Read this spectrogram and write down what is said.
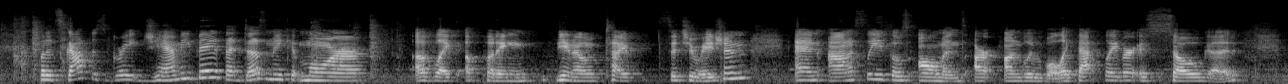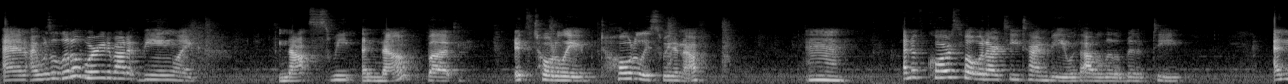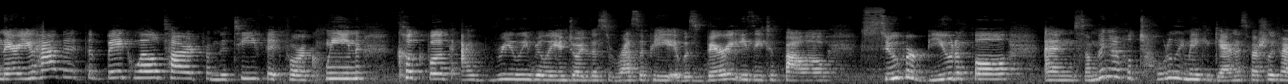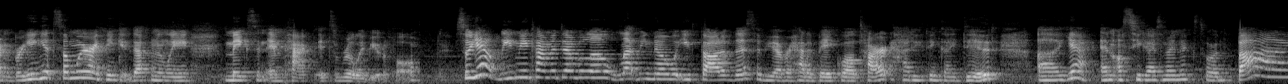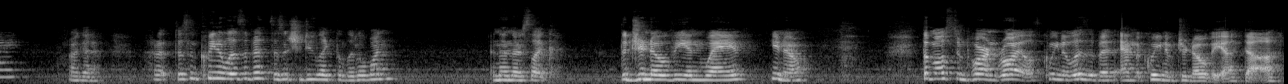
but it's got this great jammy bit that does make it more of like a pudding, you know, type situation. And honestly, those almonds are unbelievable. Like that flavor is so good. And I was a little worried about it being like not sweet enough, but it's totally, totally sweet enough. Mmm. And of course, what would our tea time be without a little bit of tea? And there you have it, the Bakewell tart from the Tea Fit for a Queen cookbook. I really, really enjoyed this recipe. It was very easy to follow, super beautiful, and something I will totally make again, especially if I'm bringing it somewhere. I think it definitely makes an impact. It's really beautiful. So yeah, leave me a comment down below. Let me know what you thought of this. Have you ever had a Bakewell tart? How do you think I did? Uh, yeah, and I'll see you guys in my next one. Bye! Oh, I gotta doesn't Queen Elizabeth, doesn't she do like the little one? And then there's like the Genovian wave, you know. The most important royals, Queen Elizabeth and the Queen of Genovia, duh.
